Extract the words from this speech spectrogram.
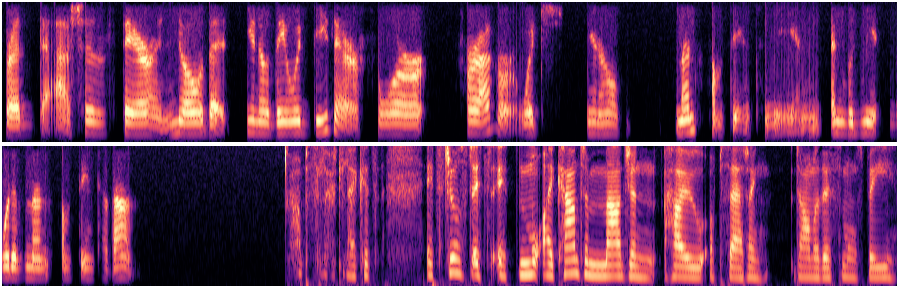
spread the ashes there and know that, you know, they would be there for forever, which, you know, meant something to me and, and would me, would have meant something to them. Absolutely, like it's, it's just it's it. I can't imagine how upsetting Donna, this must be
